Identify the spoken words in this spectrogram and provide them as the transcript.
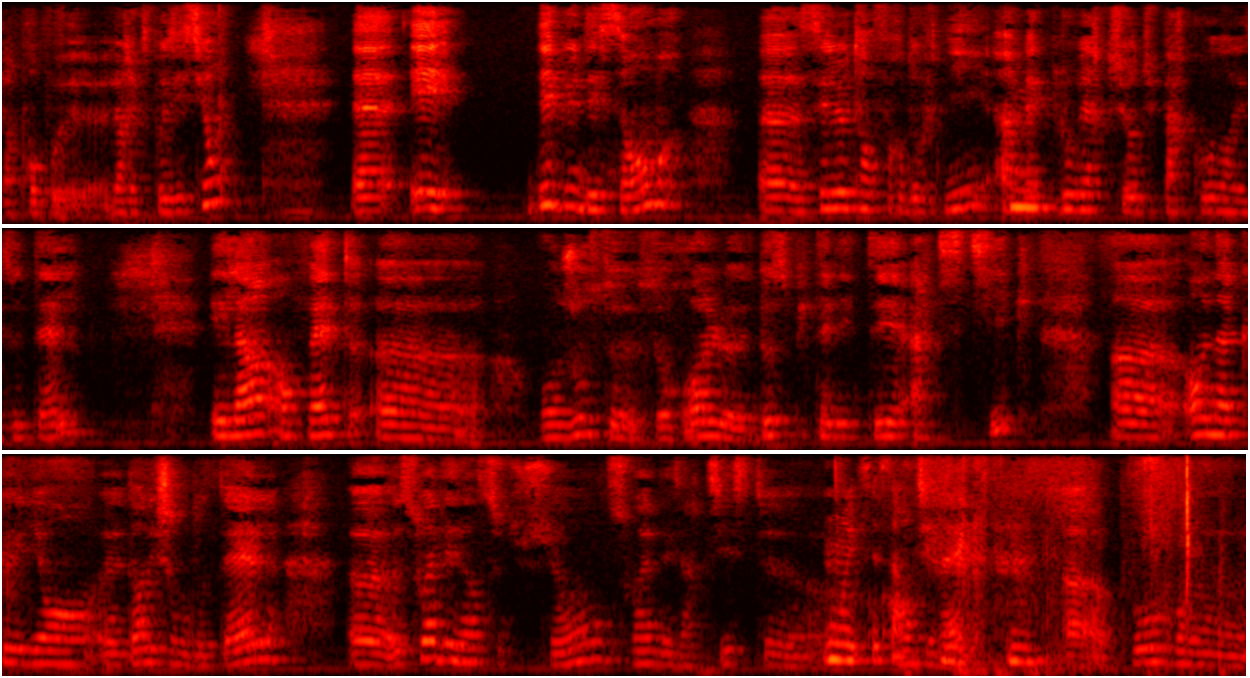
leur, propos- leur exposition. Euh, et début décembre, c'est le temps fort d'OVNI avec l'ouverture du parcours dans les hôtels. Et là, en fait, on joue ce, ce rôle d'hospitalité artistique en accueillant euh, dans les chambres d'hôtel euh, soit des institutions, soit des artistes euh, Oui, c'est ça. en direct Mm. euh, pour euh,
